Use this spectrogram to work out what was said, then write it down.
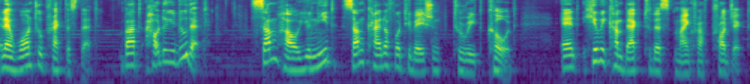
And I want to practice that. But how do you do that? Somehow you need some kind of motivation to read code. And here we come back to this Minecraft project.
